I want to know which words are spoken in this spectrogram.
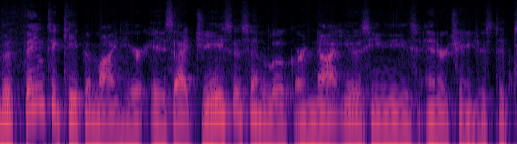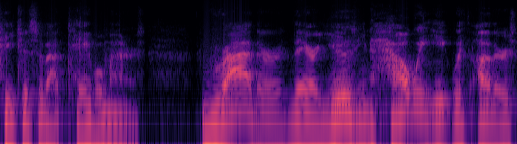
The thing to keep in mind here is that Jesus and Luke are not using these interchanges to teach us about table manners. Rather, they are using how we eat with others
